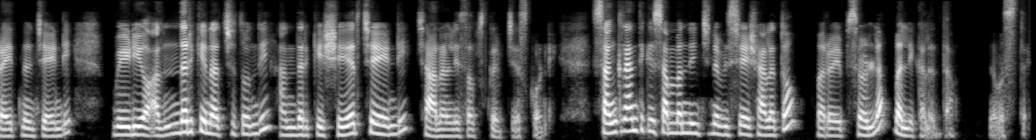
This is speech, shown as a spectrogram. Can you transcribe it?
ప్రయత్నం చేయండి. వీడియో అందరికీ నచ్చుతుంది అందరికీ షేర్ చేయండి ఛానల్ని సబ్స్క్రైబ్ చేసుకోండి. సంక్రాంతికి సంబంధించిన విశేషాలతో మరో ఎపిసోడ్లో మళ్ళీ కలుద్దాం. నమస్తే.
